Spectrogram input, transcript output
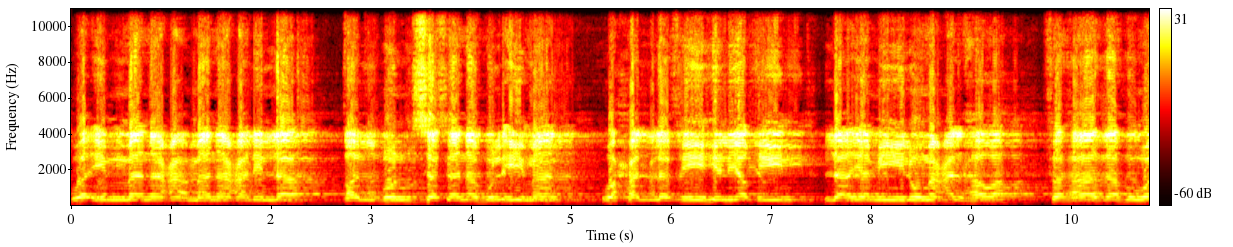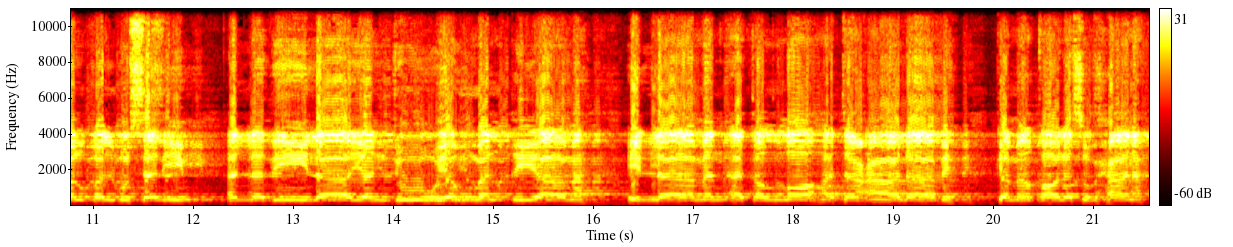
وإن منع منع لله قلب سكنه الإيمان وحل فيه اليقين لا يميل مع الهوى فهذا هو القلب السليم الذي لا ينجو يوم القيامة إلا من أتى الله تعالى به. كما قال سبحانه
